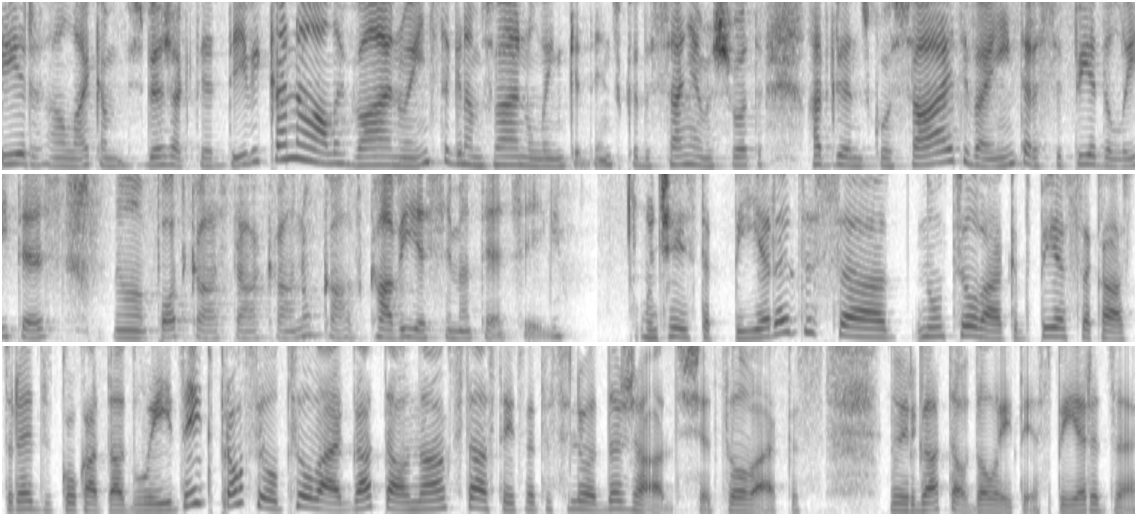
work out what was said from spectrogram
ir, laikam, visbiežāk tie ir divi kanāli, vai no Instagram, vai no LinkedIn, kad es saņemu šo atgrieznisko saiti vai interesi piedalīties podkāstā kā, nu, kā, kā viesim attiecīgi. Un šīs pieredzes, nu, cilvēki, kad piesakās, tur redzat kaut kādu tādu līdzīgu profilu, cilvēki gatavi nākt stāstīt, vai tas ir ļoti dažādi šie cilvēki, kas nu, ir gatavi dalīties pieredzē.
